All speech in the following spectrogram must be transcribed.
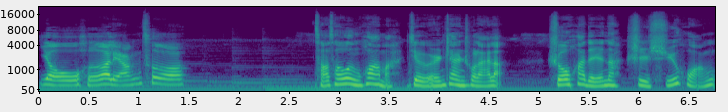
有何良策？”曹操问话嘛，就有人站出来了。说话的人呢是徐晃，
